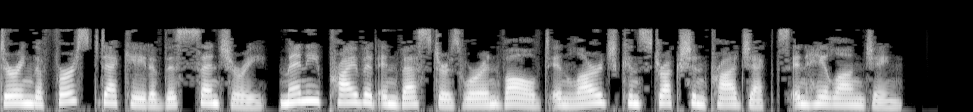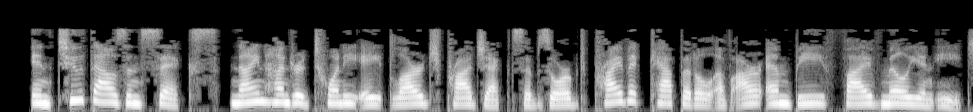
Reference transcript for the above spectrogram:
During the first decade of this century, many private investors were involved in large construction projects in Heilongjiang. In 2006, 928 large projects absorbed private capital of RMB 5 million each,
